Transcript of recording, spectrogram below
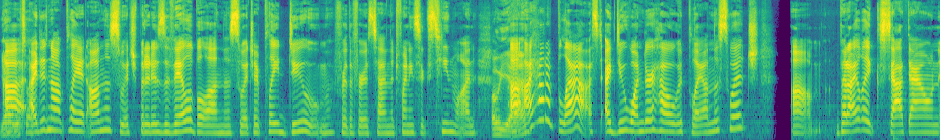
Yeah, uh? I did not play it on the Switch, but it is available on the Switch. I played Doom for the first time, the 2016 one. oh yeah, Uh, I had a blast. I do wonder how it would play on the Switch. Um, but I like sat down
